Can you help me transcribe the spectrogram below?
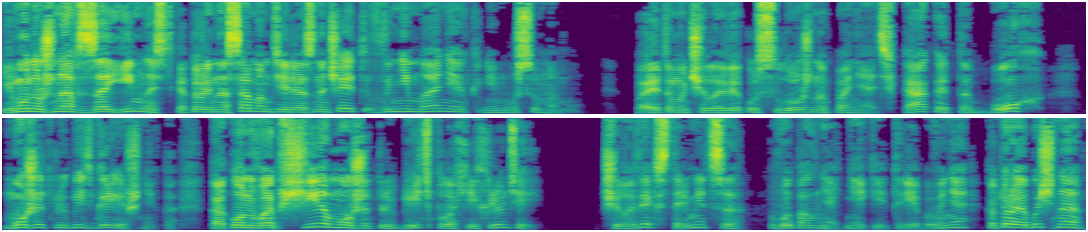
Ему нужна взаимность, которая на самом деле означает внимание к нему самому. Поэтому человеку сложно понять, как это Бог может любить грешника, как он вообще может любить плохих людей. Человек стремится выполнять некие требования, которые обычно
